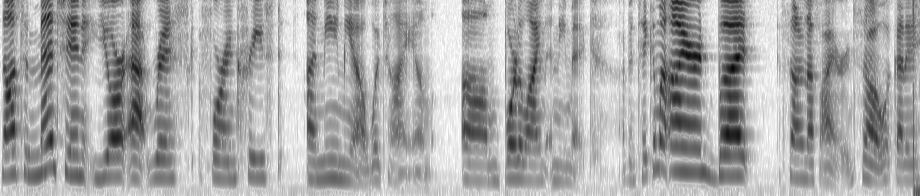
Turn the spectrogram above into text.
Not to mention you're at risk for increased anemia, which I am um, borderline anemic. I've been taking my iron, but it's not enough iron. So I gotta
